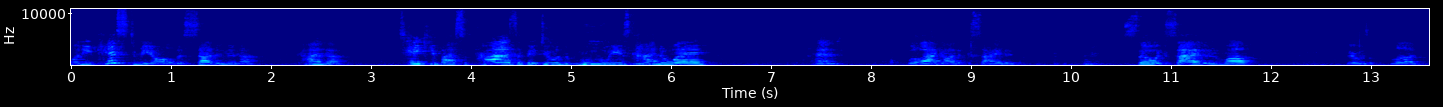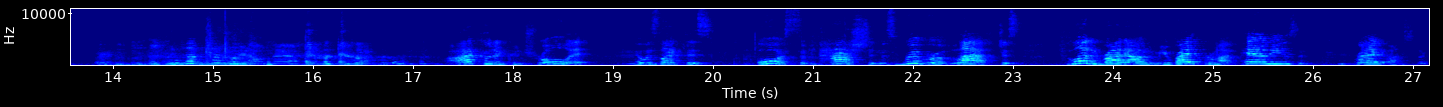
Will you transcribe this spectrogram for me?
when he kissed me all of a sudden in a kind of take you by surprise like they do in the movies kind of way. And, well, I got excited. So excited, and well, there was a flood down there. I couldn't control it. It was like this force of passion, this river of life just flooded right out of me, right through my panties, and right onto the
